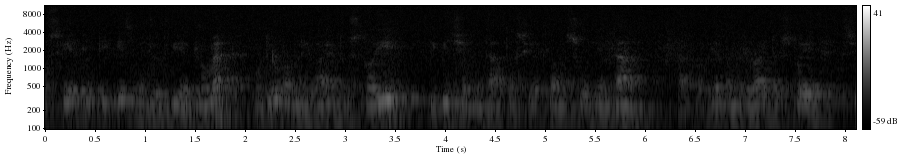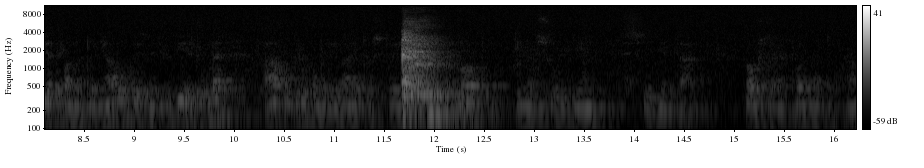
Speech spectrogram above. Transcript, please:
osvijetliti između dvije džume. U drugom rivajetu stoji i bit će mu dato svjetlo na sudnjem danu. Dakle, u jednom rivajetu stoji svjetlo na dunjavu između dvije džume, a u drugom rivajetu stoji svjetlo i na sudnjem, sudnjem danu. Kao što je poznato, ha?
